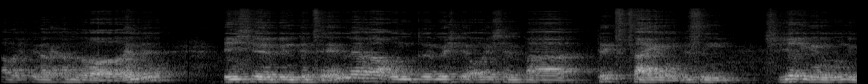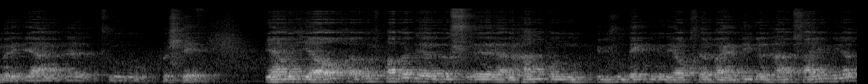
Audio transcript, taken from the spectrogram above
Hallo, ich bin Alejandro Lorente. Ich äh, bin TCM-Lehrer und äh, möchte euch ein paar Tricks zeigen, um diesen schwierigen Lungenmeridian äh, zu verstehen. Wir haben hier auch Ulf Papa, der das äh, anhand von gewissen Techniken, die er auch selber entwickelt hat, zeigen wird.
